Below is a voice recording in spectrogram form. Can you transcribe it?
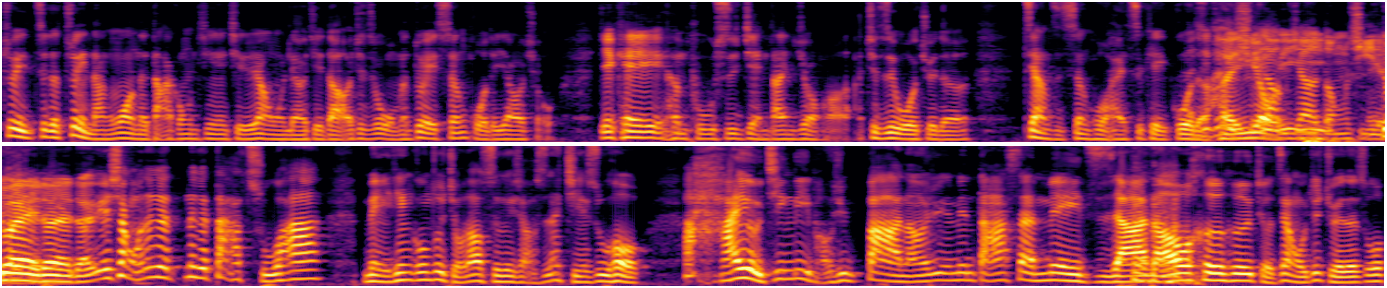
最这个最难忘的打工经验，其实让我了解到，就是我们对生活的要求也可以很朴实简单就好了。就是我觉得这样子生活还是可以过得很有意义。东西对对对，因为像我那个那个大厨啊，每天工作九到十个小时，那结束后。他还有精力跑去霸，然后去那边搭讪妹子啊，然后喝喝酒，这样我就觉得说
